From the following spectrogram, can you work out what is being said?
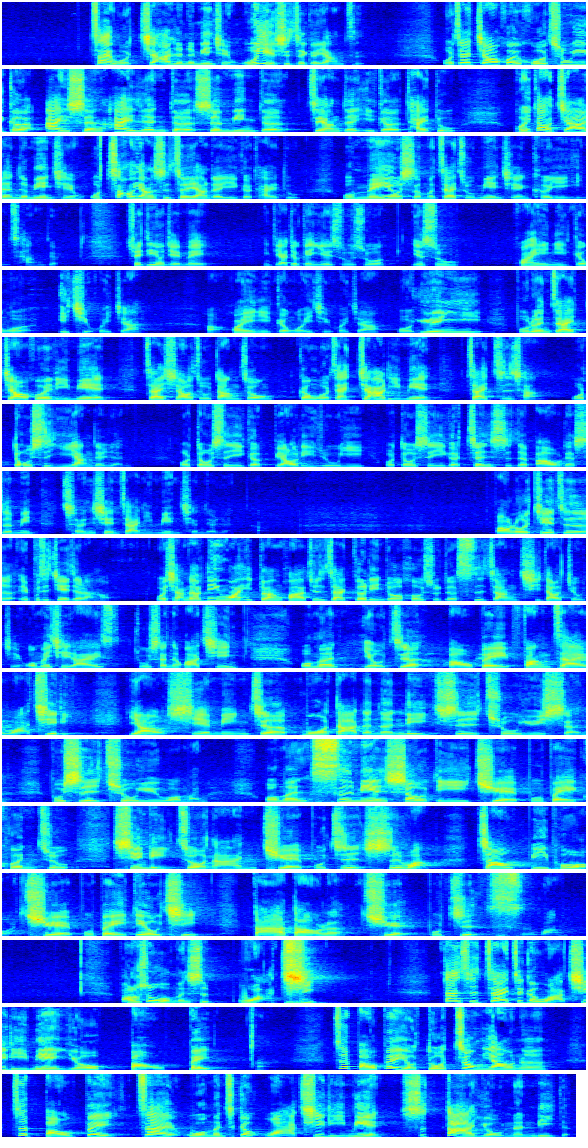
在我家人的面前，我也是这个样子。我在教会活出一个爱神爱人的生命的这样的一个态度。回到家人的面前，我照样是这样的一个态度。我没有什么在主面前可以隐藏的。所以弟兄姐妹，你等下就跟耶稣说：“耶稣，欢迎你跟我一起回家。啊，欢迎你跟我一起回家。我愿意，不论在教会里面，在小组当中，跟我在家里面，在职场，我都是一样的人。我都是一个表里如一，我都是一个真实的把我的生命呈现在你面前的人。”保罗接着也不是接着了哈，我想到另外一段话，就是在哥林多后书的四章七到九节，我们一起来读神的话，请我们有这宝贝放在瓦器里，要写明这莫大的能力是出于神，不是出于我们。我们四面受敌却不被困住，心里作难却不致失望，遭逼迫却不被丢弃，打倒了却不致死亡。保罗说：“我们是瓦器，但是在这个瓦器里面有宝贝啊！这宝贝有多重要呢？这宝贝在我们这个瓦器里面是大有能力的。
